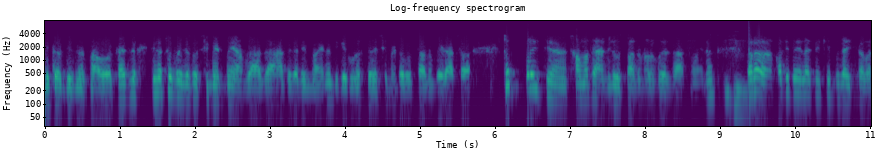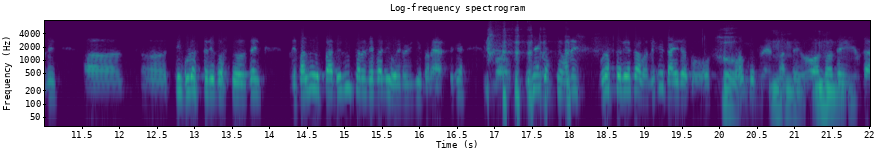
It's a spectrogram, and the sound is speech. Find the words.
लिकर बिजनेसमा होस् चाहे त्यो थुप्रै जस्तो सिमेन्टमै हाम्रो आज आजका दिनमा होइन निकै गुणस्तरीय सिमेन्टहरू उत्पादन भइरहेको छ। थुप्रै ठाउँमा चाहिँ हामीले उत्पादनहरू गरिरहेको छौँ होइन। तर कतिपयलाई चाहिँ के बुझाइन्छ भने ती गुणस्तरीय वस्तुहरू चाहिँ नेपालमै उत्पादन हुन् तर नेपाली होइन कि भने जस्तो क्या कस्तो भने गुणस्तरीयता भनेकै बाहिरको हो। महँगो ब्रान्ड मात्रै हो अथवा चाहिँ एउटा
